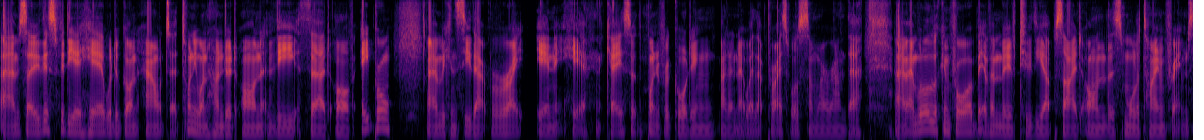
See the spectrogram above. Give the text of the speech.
Um, so this video here would have gone out at 2100 on the 3rd of April. And we can see that right in here. Okay, so at the point of recording, I don't know where that price was, somewhere around there. Um, and we're looking for a bit of a move to the upside on the smaller time frames.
